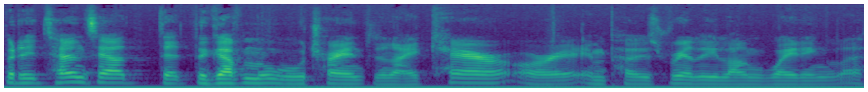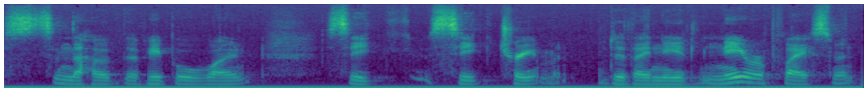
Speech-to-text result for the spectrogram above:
But it turns out that the government will try and deny care or impose really long waiting lists in the hope that people won't seek seek treatment. Do they need knee replacement?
